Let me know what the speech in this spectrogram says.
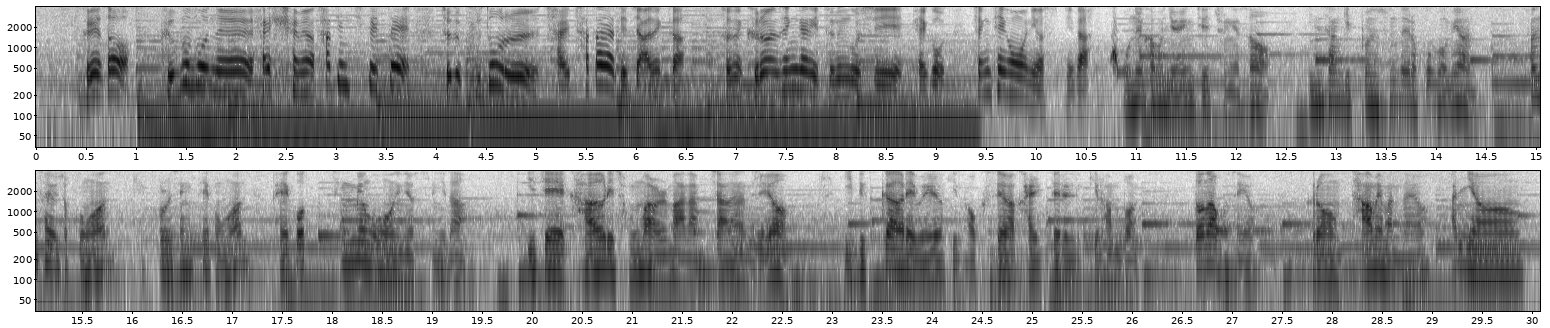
그래서 그 부분을 하려면 사진 찍을 때 저도 구도를 잘 찾아야 되지 않을까 저는 그런 생각이 드는 곳이 백옷 생태공원이었습니다. 오늘 가본 여행지 중에서 인상 깊은 순대로 꼽으면 선사유적공원, 개콜생태공원, 백옷 생명공원이었습니다. 이제 가을이 정말 얼마 남지 않았는데요. 이 늦가을의 매력인 억새와 갈대를 느끼러 한번 떠나보세요. 그럼 다음에 만나요. 안녕.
